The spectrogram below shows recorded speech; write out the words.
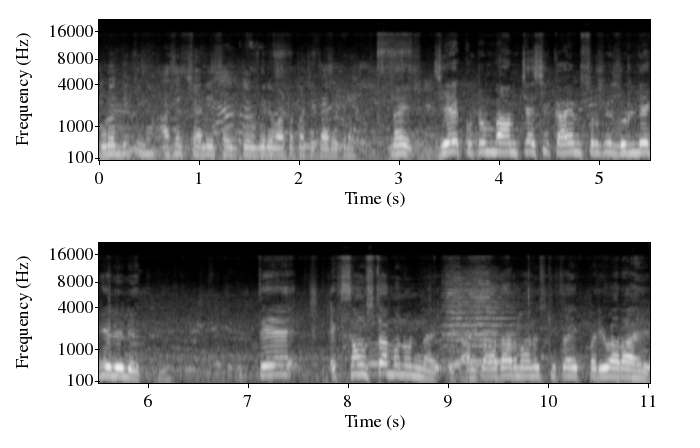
पुढं देखील असंच शालेय साहित्य वगैरे वाटपाचे कार्यक्रम? नाही जे कुटुंब आमच्याशी कायमस्वरूपी जुळले गेलेले आहेत ते एक संस्था म्हणून नाही एक आमचा आधार माणुसकीचा एक परिवार आहे.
